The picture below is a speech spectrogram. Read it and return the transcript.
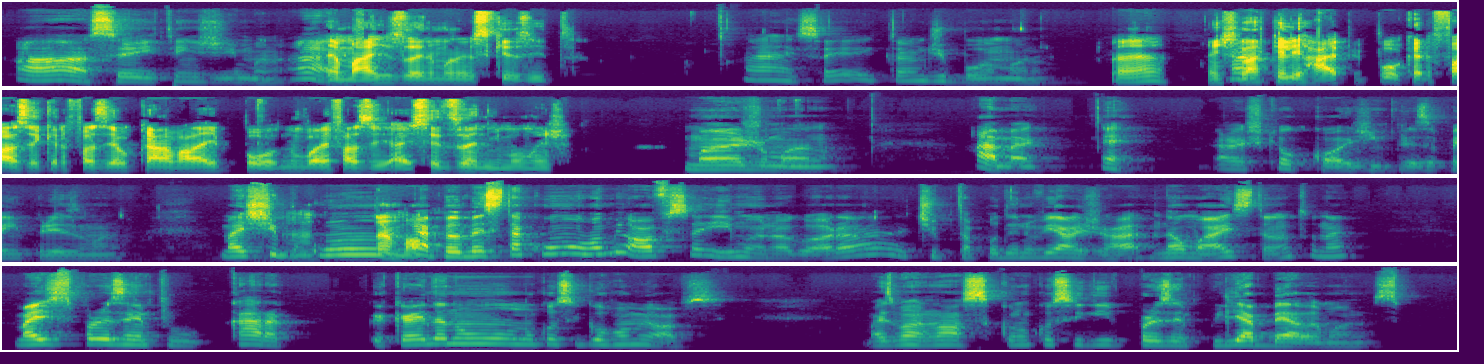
Ah, sei, entendi, mano. Ah, É mais desânimo nesse quesito. Ah, isso aí então de boa, mano. É, a gente Mas- tá naquele hype, pô, quero fazer, quero fazer, o cara vai lá e, pô, não vai fazer. Aí você desanima, manja. Manjo, mano. Ah, mas. É. Acho que é o código de empresa pra empresa, mano. Mas, tipo, Hum, com. normal. É, pelo menos você tá com o home office aí, mano. Agora, tipo, tá podendo viajar. Não mais tanto, né? Mas, por exemplo, cara, é que eu ainda não, não consegui o home office. Mas, mano, nossa, quando eu consegui, por exemplo, Ilha Bela, mano.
